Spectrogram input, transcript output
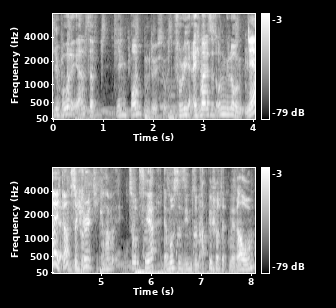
hier wurde ernsthaft wegen Bomben durchsucht. For real. Ich meine, das ist ungelogen. Ja, ja, ich glaube Security kam zu uns her, da musste sie in so einen abgeschotteten Raum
